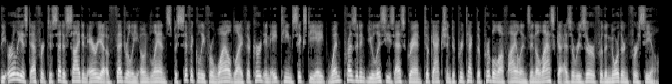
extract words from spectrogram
The earliest effort to set aside an area of federally owned land specifically for wildlife occurred in 1868 when President Ulysses S. Grant took action to protect the Pribilof Islands in Alaska as a reserve for the northern fur seal.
